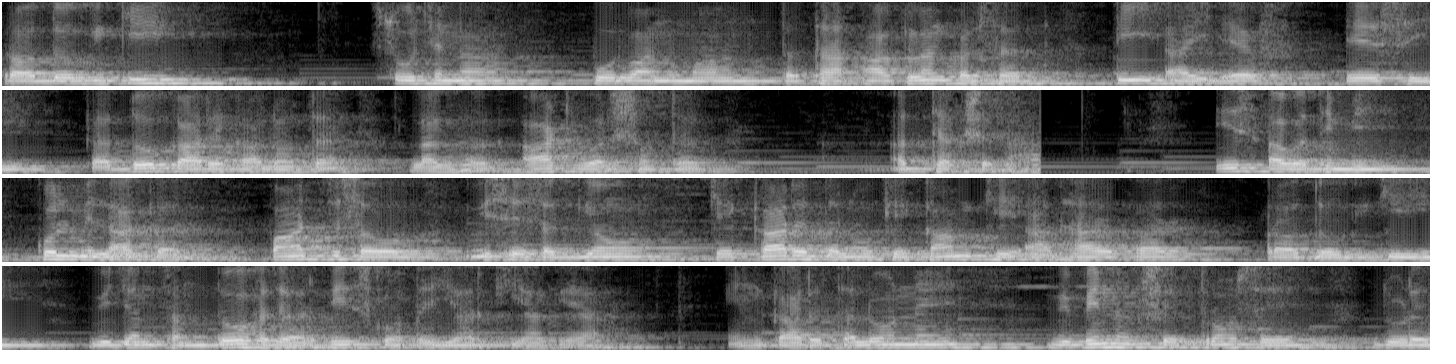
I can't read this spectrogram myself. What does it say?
प्रौद्योगिकी सूचना पूर्वानुमान तथा आकलन परिषद टी आई एफ़ ए सी का दो कार्यकालों तक, लगभग आठ वर्षों तक अध्यक्ष रहा इस अवधि में कुल मिलाकर 500 विशेषज्ञों के कार्य दलों के काम के आधार पर प्रौद्योगिकी विजन सन 2020 को तैयार किया गया। इन कार्य दलों ने विभिन्न क्षेत्रों से जुड़े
